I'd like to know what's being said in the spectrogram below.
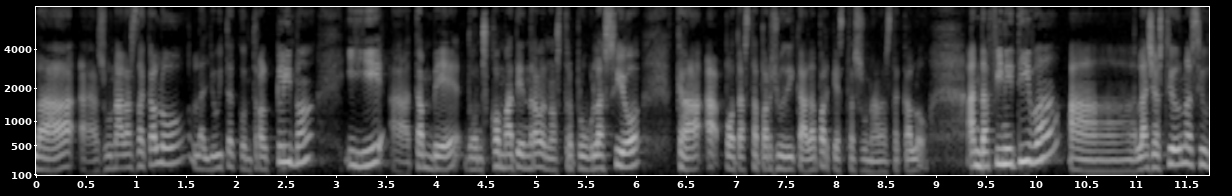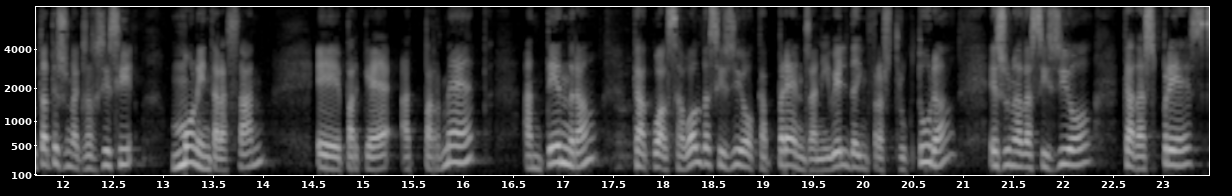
les onades de calor, la lluita contra el clima i eh, també doncs, com atendre la nostra població que eh, pot estar perjudicada per aquestes onades de calor. En definitiva, eh, la gestió d'una ciutat és un exercici molt interessant eh, perquè et permet entendre que qualsevol decisió que prens a nivell d'infraestructura és una decisió que després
